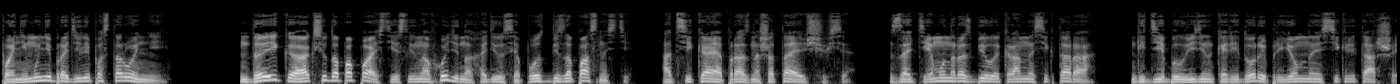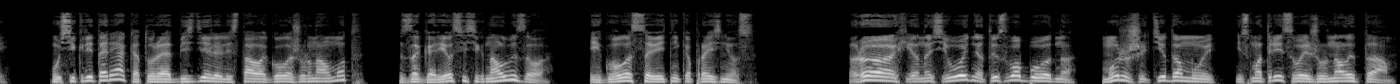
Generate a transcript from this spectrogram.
По нему не бродили посторонние. Да и как сюда попасть, если на входе находился пост безопасности, отсекая праздно шатающихся? Затем он разбил экран на сектора, где был виден коридор и приемная с секретаршей. У секретаря, который от безделия листала голо журнал МОД, загорелся сигнал вызова, и голос советника произнес. «Рахья, на сегодня ты свободна. Можешь идти домой и смотреть свои журналы там.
